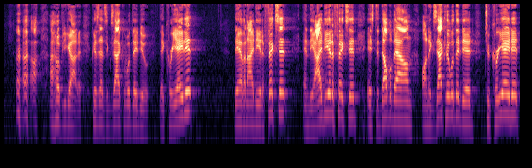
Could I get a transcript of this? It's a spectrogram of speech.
I hope you got it because that's exactly what they do. They create it, they have an idea to fix it, and the idea to fix it is to double down on exactly what they did to create it.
